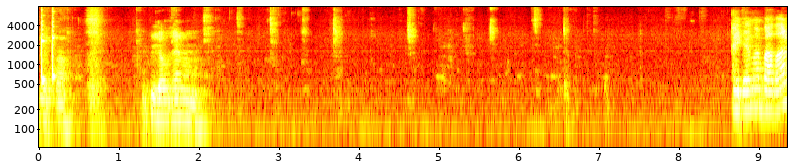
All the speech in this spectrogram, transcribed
দেখো জল না এটা আমার বাবার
